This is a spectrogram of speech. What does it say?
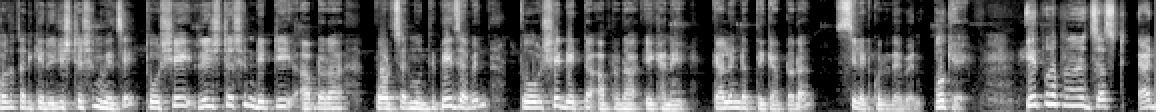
কত তারিখে রেজিস্ট্রেশন হয়েছে? তো সেই রেজিস্ট্রেশন ডেটটি আপনারা পর্চার মধ্যে পেয়ে যাবেন। তো সেই ডেটটা আপনারা এখানে ক্যালেন্ডার থেকে আপনারা সিলেক্ট করে দেবেন। ওকে এরপর আপনারা জাস্ট অ্যাড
